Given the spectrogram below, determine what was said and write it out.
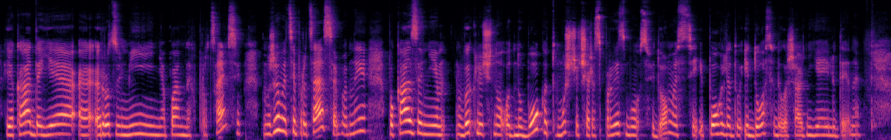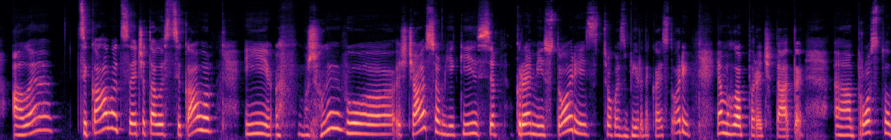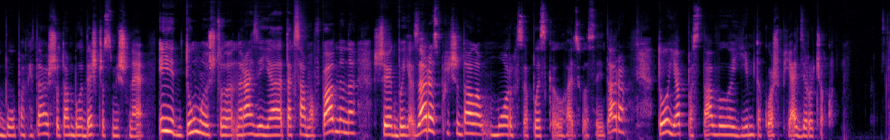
яка дає е, розуміння певних процесів. Можливо, ці процеси вони показані виключно однобоко, тому що через призму свідомості і погляду, і досвіду лише однієї людини. Але цікаво, це читалось цікаво, і, можливо, з часом якісь окремі історії з цього збірника історій я могла б перечитати. Е, Просто бо пам'ятаю, що там було дещо смішне. І думаю, що наразі я так само впевнена, що якби я зараз прочитала морг записки луганського санітара, то я б поставила їм також 5 зірочок.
